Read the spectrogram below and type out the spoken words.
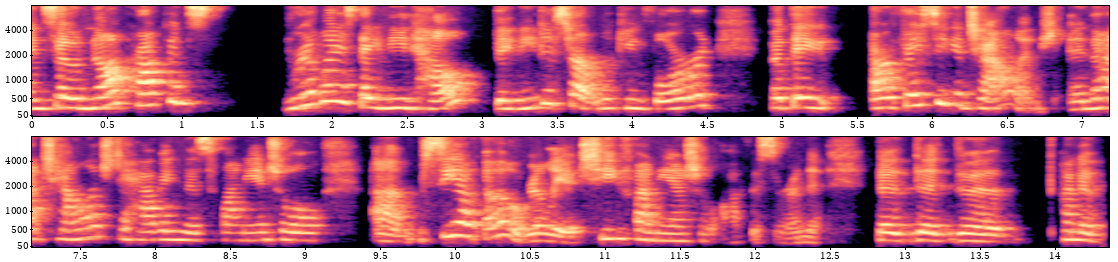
And so nonprofits realize they need help. They need to start looking forward, but they are facing a challenge. And that challenge to having this financial um, CFO, really a chief financial officer, and the, the, the, the kind of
